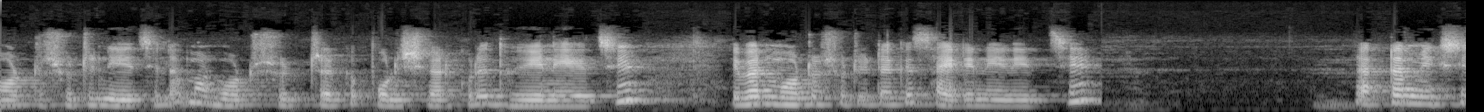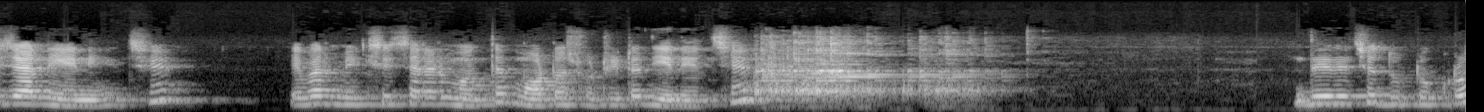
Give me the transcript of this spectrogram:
মটরশুঁটি নিয়েছিলাম আর মটরশুঁটিটাকে পরিষ্কার করে ধুয়ে নিয়েছি। এবার মটরশুঁটিটাকে সাইডে নিয়ে নিচ্ছি। একটা মিক্সি জার নিয়ে নিয়েছি। এবার মিক্সি জারের মধ্যে মটরশুঁটিটা দিয়ে দিচ্ছি। দিয়ে দিচ্ছি দু টুকরো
